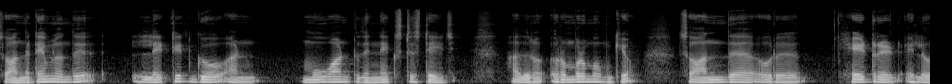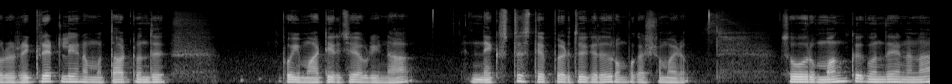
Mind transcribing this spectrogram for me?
ஸோ அந்த டைமில் வந்து let it go and move on to the next stage அது ரொம்ப ரொம்ப முக்கியம். ஸோ அந்த ஒரு ஹேட்ரேட் இல்லை ஒரு ரிக்ரெட்லேயே நம்ம தாட் வந்து போய் மாட்டிருச்சு அப்படின்னா நெக்ஸ்ட்டு ஸ்டெப் எடுத்து வைக்கிறது ரொம்ப கஷ்டமாயிடும். ஸோ ஒரு மங்க்குக்கு வந்து என்னென்னா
